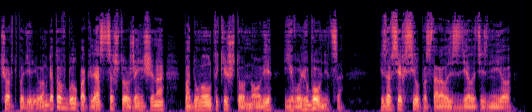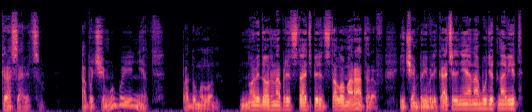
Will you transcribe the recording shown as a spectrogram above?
Черт подери, он готов был поклясться, что женщина подумала-таки, что Нови — его любовница. Изо всех сил постаралась сделать из нее красавицу. «А почему бы и нет?» — подумал он. «Нови должна предстать перед столом ораторов, и чем привлекательнее она будет на вид,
